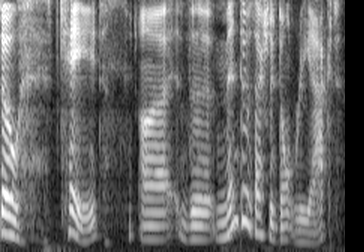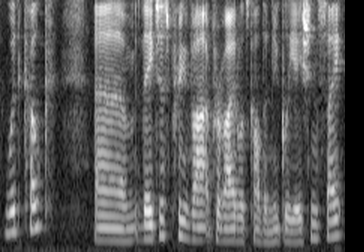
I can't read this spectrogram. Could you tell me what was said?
So, Kate, uh, the Mentos actually don't react with Coke. Um, they just provide provide what's called a nucleation site.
